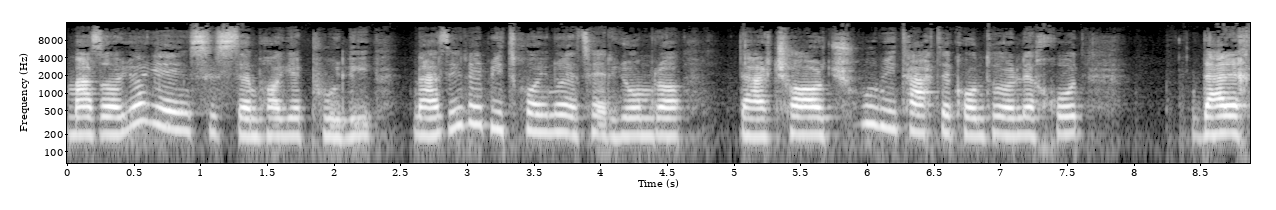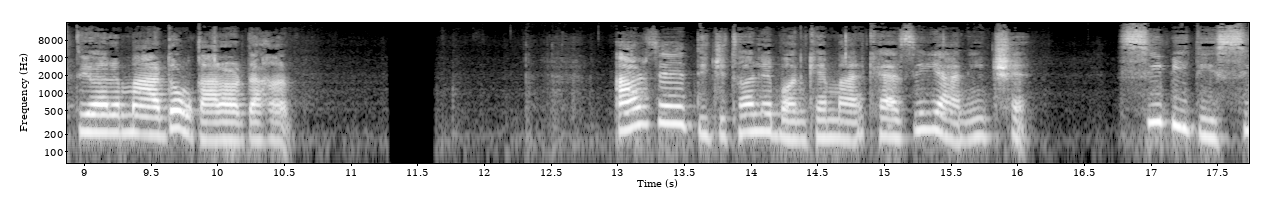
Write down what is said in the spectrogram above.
مزایای این سیستم های پولی نظیر بیت کوین و اتریوم را در چارچوبی تحت کنترل خود در اختیار مردم قرار دهند. ارز دیجیتال بانک مرکزی یعنی چه؟ CBDC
